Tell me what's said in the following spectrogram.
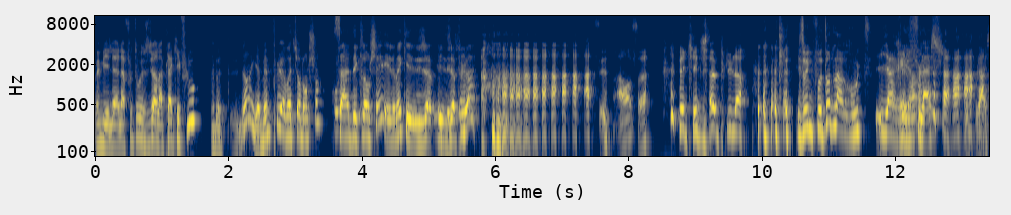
Ouais, mais la, la photo, je veux dire, la plaque est floue. Ah bah, t- non, il y a même plus la voiture dans le champ. Ça a déclenché et le mec est déjà, il est déjà plus là. c'est marrant ça. Le mec est déjà plus là. Ils ont une photo de la route, il y a C'est rien. flash. C'est flash.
